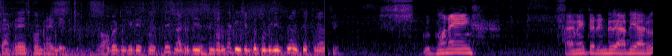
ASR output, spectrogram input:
స్వెటర్ వేసుకొని రండి. లోపల టీ షర్ట్ వేసుకొని వస్తే స్వెటర్ తీసుకున్న తర్వాత టీ షర్ట్ ఫోటో తీసుకుని వచ్చేస్తున్నారు. గుడ్ మార్నింగ్ టైం అయితే రెండు యాభై ఆరు.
